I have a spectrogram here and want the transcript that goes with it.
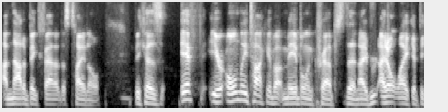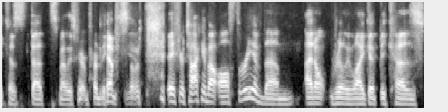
I'm not a big fan of this title, because if you're only talking about Mabel and Kreps, then I I don't like it because that's my least favorite part of the episode. If you're talking about all three of them, I don't really like it because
